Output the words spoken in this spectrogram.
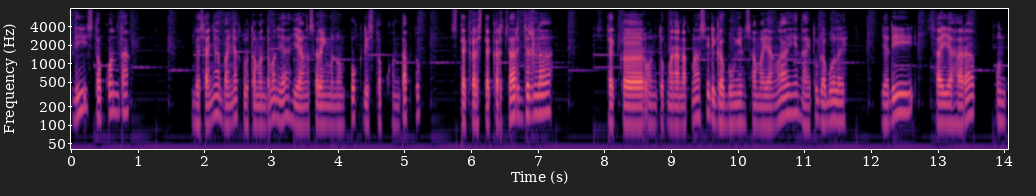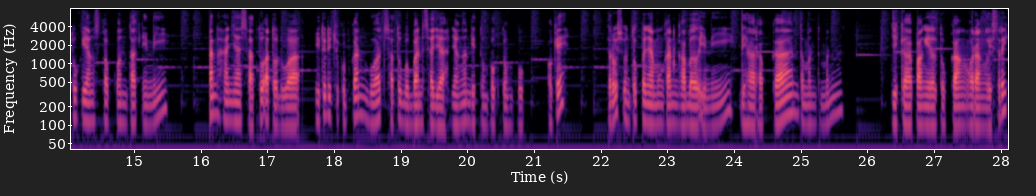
di stop kontak biasanya banyak tuh teman-teman ya yang sering menumpuk di stop kontak tuh steker-steker charger lah steker untuk menanak nasi digabungin sama yang lain nah itu gak boleh. Jadi saya harap untuk yang stop kontak ini kan hanya satu atau dua itu dicukupkan buat satu beban saja jangan ditumpuk-tumpuk oke? Terus untuk penyambungkan kabel ini diharapkan teman-teman jika panggil tukang orang listrik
